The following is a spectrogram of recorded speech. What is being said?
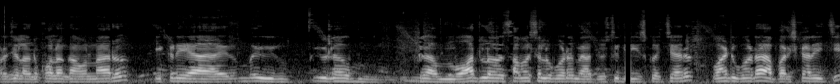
ప్రజలు అనుకూలంగా ఉన్నారు. ఇక్కడ ఆ, వార్డులో సమస్యలు కూడా మా దృష్టికి తీసుకొచ్చారు. వాటిని కూడా పరిష్కరించి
